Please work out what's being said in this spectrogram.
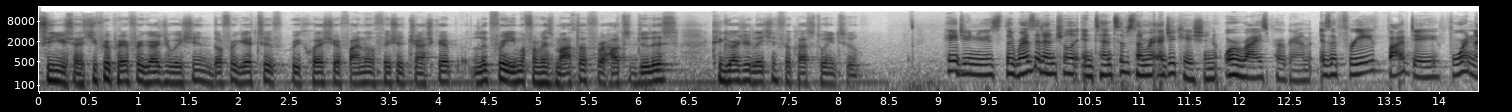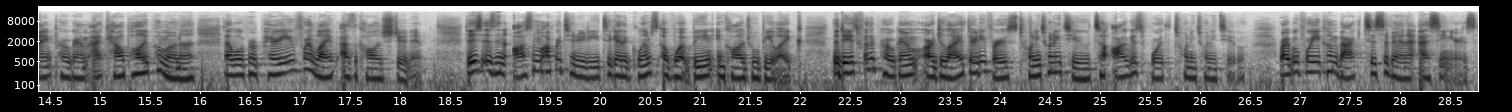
Seniors, as you prepare for graduation, don't forget to request your final official transcript. Look for email from Ms. Mata for how to do this. Congratulations for class 22. Hey juniors, the Residential Intensive Summer Education, or RISE program, is a free five-day, four-night program at Cal Poly Pomona that will prepare you for life as a college student. This is an awesome opportunity to get a glimpse of what being in college will be like. The dates for the program are July 31st, 2022 to August 4th, 2022, right before you come back to Savanna as seniors.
